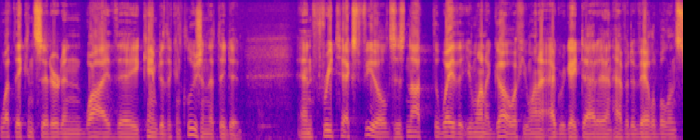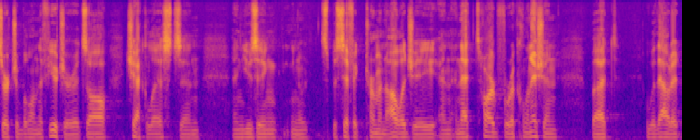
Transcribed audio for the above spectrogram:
what they considered and why they came to the conclusion that they did. And free text fields is not the way that you want to go if you want to aggregate data and have it available and searchable in the future. It's all checklists and, and using you know, specific terminology, and, and that's hard for a clinician, but without it,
